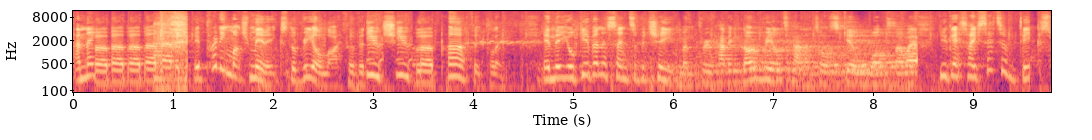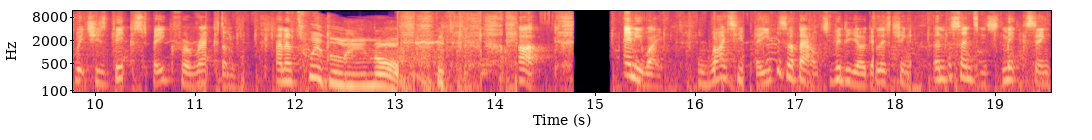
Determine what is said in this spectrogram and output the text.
and they it pretty much mimics the real life of a YouTuber perfectly. In that you're given a sense of achievement through having no real talent or skill whatsoever. You get a set of bics which is bic speak for rectum and a twiddly knob. Ah. Anyway, Righty is about video glitching and sentence mixing,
